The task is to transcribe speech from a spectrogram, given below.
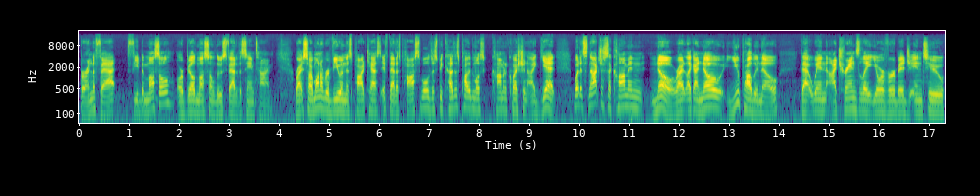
burn the fat, feed the muscle, or build muscle and lose fat at the same time, right? So I want to review in this podcast if that is possible, just because it's probably the most common question I get. But it's not just a common no, right? Like I know you probably know that when I translate your verbiage into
